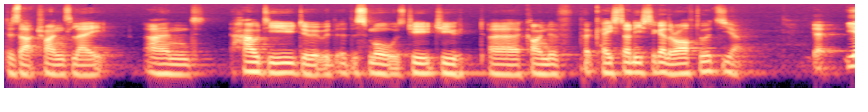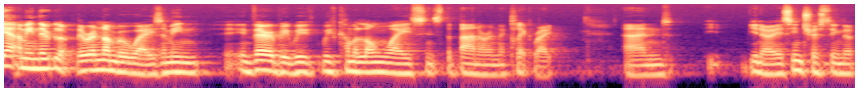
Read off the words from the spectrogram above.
does that translate? And how do you do it with the smalls? Do you, do you uh, kind of put case studies together afterwards? Yeah, yeah, yeah. I mean, there, look, there are a number of ways. I mean, invariably, we've we've come a long way since the banner and the click rate, and you know, it's interesting that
